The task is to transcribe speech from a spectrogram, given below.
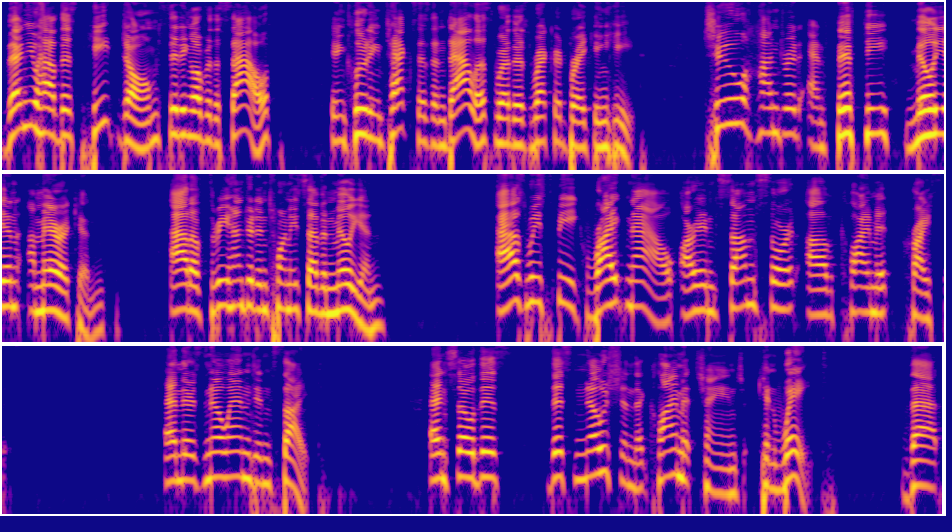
Then you have this heat dome sitting over the South, including Texas and Dallas, where there's record breaking heat. 250 million Americans out of 327 million, as we speak right now, are in some sort of climate crisis. And there's no end in sight. And so this this notion that climate change can wait, that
